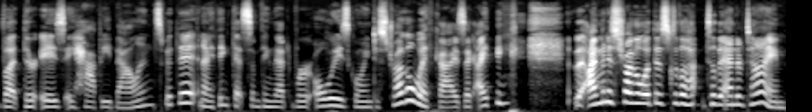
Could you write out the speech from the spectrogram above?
but there is a happy balance with it and i think that's something that we're always going to struggle with guys. Like i think i'm going to struggle with this till the to the end of time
